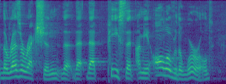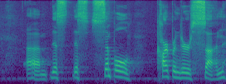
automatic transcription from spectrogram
the resurrection, the, that, that piece that, I mean, all over the world, um, this, this simple carpenter's son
